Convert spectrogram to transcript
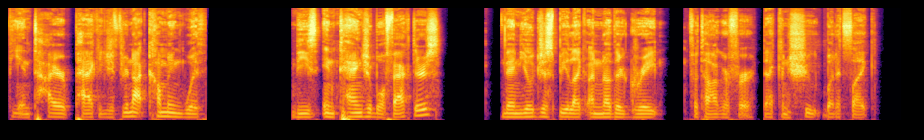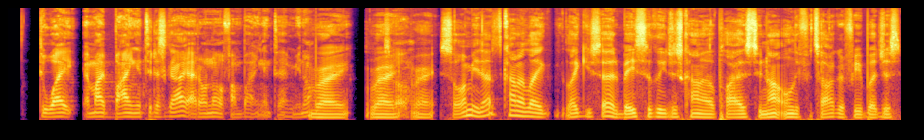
the entire package, if you're not coming with these intangible factors, then you'll just be like another great photographer that can shoot. But it's like, do I, am I buying into this guy? I don't know if I'm buying into him, you know? Right, right, So- right. So I mean that's kind of like like you said, basically just kind of applies to not only photography but just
